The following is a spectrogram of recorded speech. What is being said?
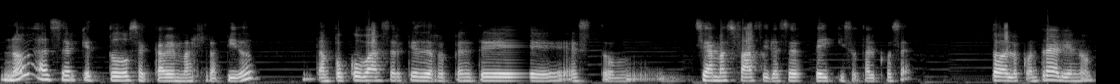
no hacer que todo se acabe más rápido. Tampoco va a hacer que de repente eh, esto sea más fácil hacer X o tal cosa. Todo lo contrario, ¿no?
